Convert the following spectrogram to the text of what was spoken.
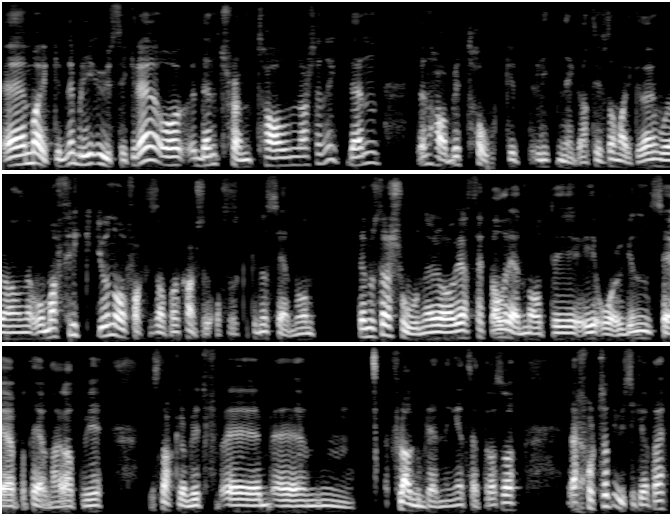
markedene blir usikre, og den Trump-talen Lars Henrik, den, den, har blitt tolket litt negativt av markedet. Han, og man frykter jo nå faktisk at man kanskje også skal kunne se noen demonstrasjoner. og Vi har sett allerede nå at i, i Oregon ser jeg på TV-en her at vi, vi snakker om litt eh, eh, flaggbrenning etc. Så det er fortsatt usikkerhet der.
